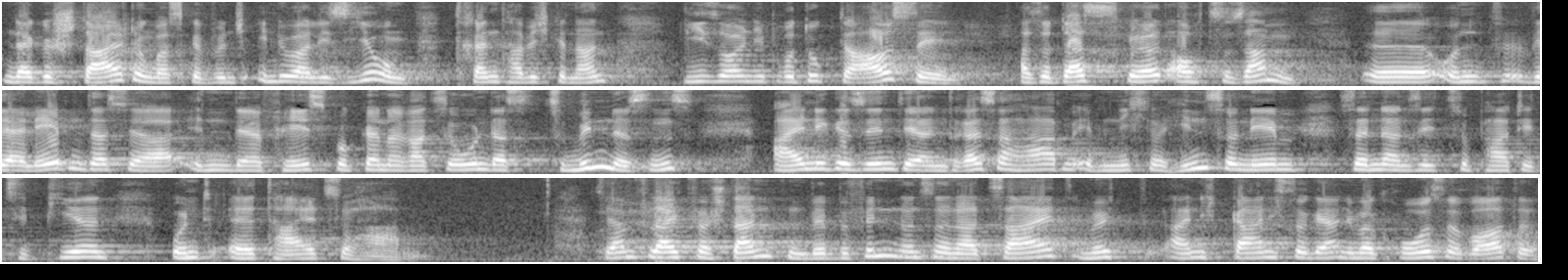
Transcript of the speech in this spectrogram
in der Gestaltung, was gewünscht, Individualisierung, Trend habe ich genannt, wie sollen die Produkte aussehen? Also das gehört auch zusammen. Äh, und wir erleben das ja in der Facebook-Generation, dass zumindest einige sind, die Interesse haben, eben nicht nur hinzunehmen, sondern sie zu partizipieren und äh, teilzuhaben. Sie haben vielleicht verstanden, wir befinden uns in einer Zeit, ich möchte eigentlich gar nicht so gerne über große Worte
